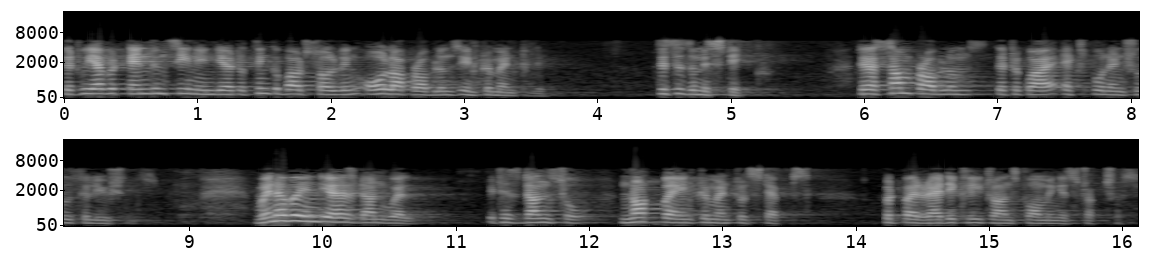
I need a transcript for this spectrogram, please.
that we have a tendency in India to think about solving all our problems incrementally. This is a mistake. There are some problems that require exponential solutions. Whenever India has done well, it has done so not by incremental steps, but by radically transforming its structures.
